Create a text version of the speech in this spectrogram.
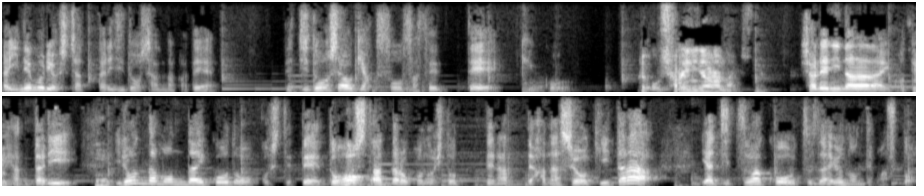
あ居眠りをしちゃったり、自動車の中で、で、自動車を逆走させて、結構、結構シャレにならないですね。シャレにならないことをやったり、うんいろんな問題行動を起こしてて、どうしたんだろう、この人ってなって話を聞いたら、いや、実は抗うつ剤を飲んでますと。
